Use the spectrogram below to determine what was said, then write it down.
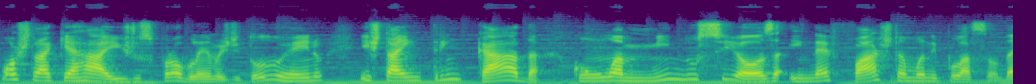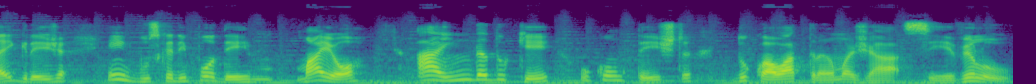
mostrar que a raiz dos problemas de todo o reino está intrincada com uma minuciosa e nefasta manipulação da igreja em busca de poder maior ainda do que o contexto do qual a trama já se revelou.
